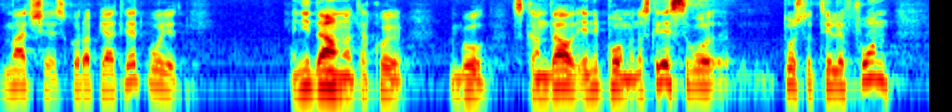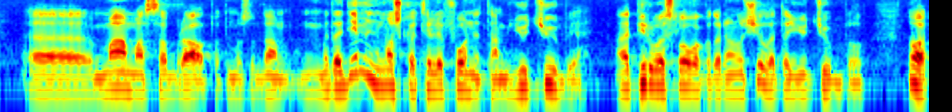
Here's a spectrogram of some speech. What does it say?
младше скоро 5 лет будет. Недавно такой был скандал, я не помню. Но, скорее всего, то, что телефон э, мама собрал, потому что там, мы дадим немножко телефоны там YouTube. А первое слово, которое она учила, это YouTube был. Но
